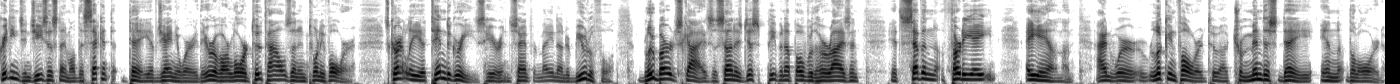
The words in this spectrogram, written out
Greetings in Jesus' name on the second day of January, the year of our Lord 2024. It's currently uh, 10 degrees here in Sanford, Maine, under beautiful bluebird skies. The sun is just peeping up over the horizon. It's 7:38 a.m. and we're looking forward to a tremendous day in the Lord,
